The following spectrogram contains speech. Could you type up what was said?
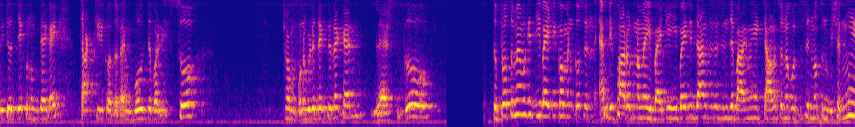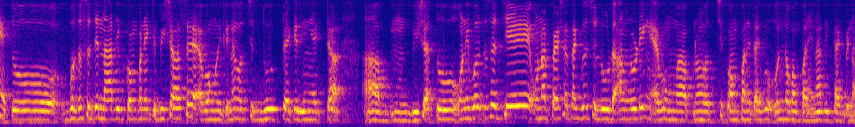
ভিডিও যে কোনো জায়গায় চাকরির কথাটা আমি বলতে পারি। সো সম্পূর্ণ ভিডিও দেখতে দেখেন লেটস গো তো প্রথমে আমাকে জি বাইটি কমেন্ট করছেন এমডি ফারুক নামে এই বাইটি এই বাইটি জানতে চাইছেন যে আমি একটা আলোচনা করতেছি নতুন বিষয় নিয়ে। তো বলতেছে যে নাদিক কোম্পানি একটা বিষয় আছে, এবং ওইখানে হচ্ছে দুধ প্যাকেজিং একটা বিষয়। তো উনি বলতেছে যে ওনার পেশা থাকবে হচ্ছে লোড আনলোডিং এবং আপনার হচ্ছে কোম্পানি থাকবে, অন্য কোম্পানি নাদিক থাকবে না।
